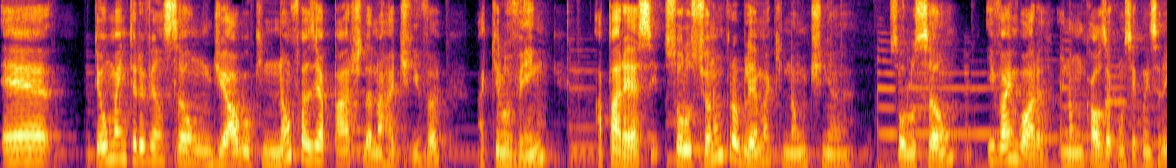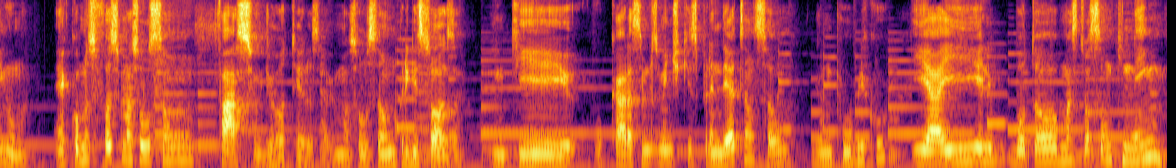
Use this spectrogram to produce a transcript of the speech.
é ter uma intervenção de algo que não fazia parte da narrativa, aquilo vem, aparece, soluciona um problema que não tinha solução e vai embora e não causa consequência nenhuma. É como se fosse uma solução fácil de roteiro, sabe? Uma solução preguiçosa, em que o cara simplesmente quis prender a atenção de um público e aí ele botou uma situação que nem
